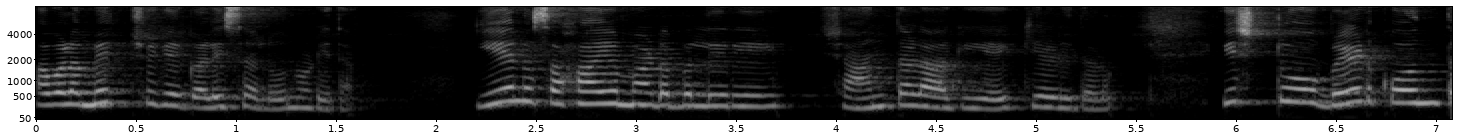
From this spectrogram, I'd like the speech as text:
ಅವಳ ಮೆಚ್ಚುಗೆ ಗಳಿಸಲು ನುಡಿದ. ಏನು ಸಹಾಯ ಮಾಡಬಲ್ಲಿರಿ? ಶಾಂತಳಾಗಿಯೇ ಕೇಳಿದಳು. ಇಷ್ಟು ಬೇಡ್ಕೊಂತ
